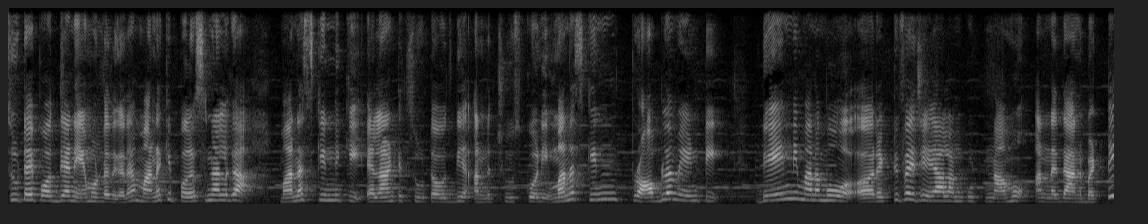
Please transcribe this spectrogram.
సూట్ అయిపోద్ది అని ఏముండదు కదా. మనకి పర్సనల్గా మన స్కిన్కి ఎలాంటి సూట్ అవుద్ది అన్న చూసుకొని మన స్కిన్ ప్రాబ్లం ఏంటి దేన్ని మనము రెక్టిఫై చేయాలనుకుంటున్నాము అన్న దాన్ని బట్టి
